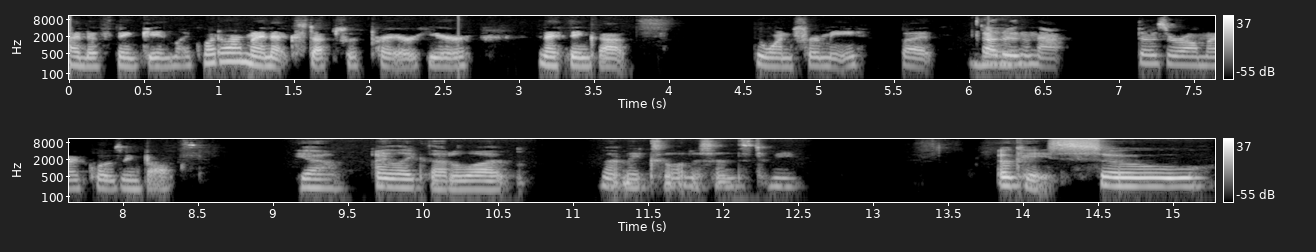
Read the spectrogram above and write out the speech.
kind of thinking like what are my next steps with prayer here? And i think that's the one for me. But other than that those are all my closing thoughts. Yeah, I like that a lot. That makes a lot of sense to me. Okay, so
